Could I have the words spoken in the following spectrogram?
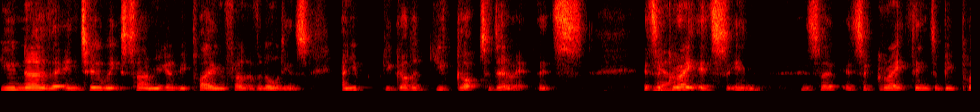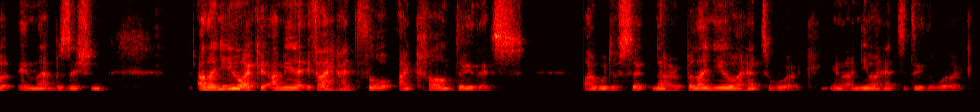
you know, that in two weeks' time you're going to be playing in front of an audience, and you you got to, you've got to do it. It's it's yeah. a great it's in it's a it's a great thing to be put in that position and i knew i could i mean if i had thought i can't do this i would have said no but i knew i had to work you know i knew i had to do the work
